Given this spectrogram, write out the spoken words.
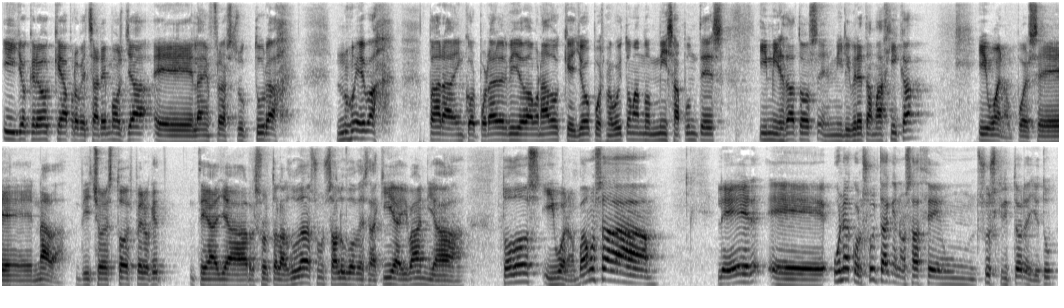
Y yo creo que aprovecharemos ya eh, la infraestructura nueva para incorporar el vídeo de abonado. Que yo pues me voy tomando mis apuntes y mis datos en mi libreta mágica Y bueno, pues eh, nada, dicho esto, espero que te haya resuelto las dudas. Un saludo desde aquí a Iván y a todos. Y bueno, vamos a leer eh, una consulta que nos hace un suscriptor de YouTube.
